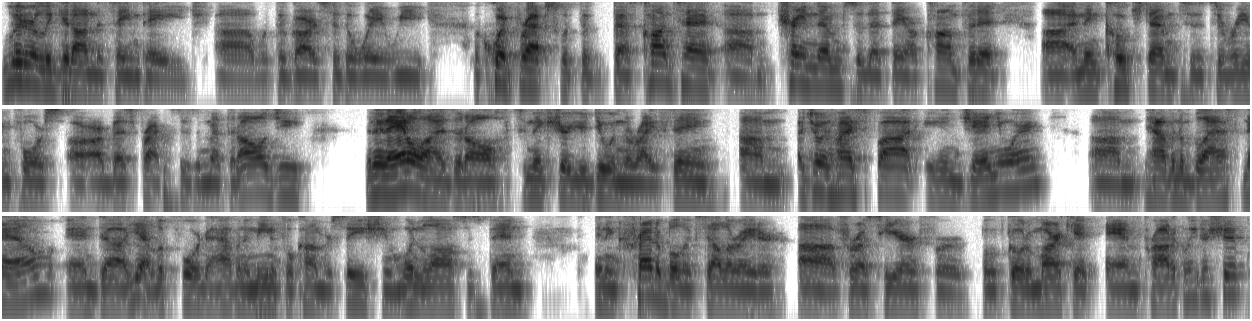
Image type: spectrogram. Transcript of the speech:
literally get on the same page uh, with regards to the way we equip reps with the best content, um, train them so that they are confident, uh, and then coach them to, to reinforce our, our best practices and methodology and then analyze it all to make sure you're doing the right thing. Um, I joined HighSpot in January, um, having a blast now. And uh, yeah, look forward to having a meaningful conversation. Win loss has been an incredible accelerator uh, for us here for both go to market and product leadership.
